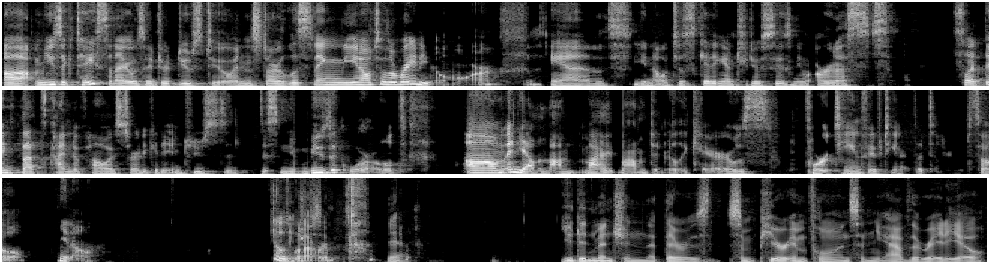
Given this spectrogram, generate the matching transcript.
uh, music tastes that I was introduced to, and started listening, you know, to the radio more, and you know, just getting introduced to these new artists. So I think that's kind of how I started getting introduced to this new music world. Um, and yeah, my mom, my mom didn't really care. It was 14, 15 at the time, so you know it was whatever. yeah. You did mention that there is some pure influence and you have the radio.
